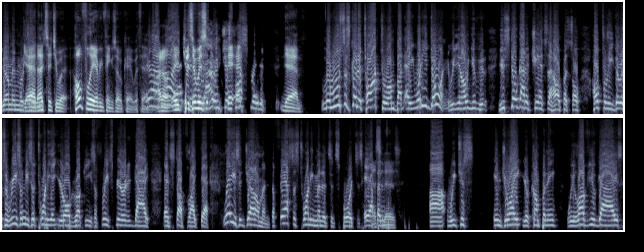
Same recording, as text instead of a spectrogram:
Yerman Mercedes. Yeah, that situation. Hopefully everything's okay with him. Yeah, I don't no, because it was I was just it- frustrated. yeah. LaRussa's going to talk to him, but hey, what are you doing? You know, you you still got a chance to help us. So hopefully, there was a reason he's a 28 year old rookie. He's a free spirited guy and stuff like that. Ladies and gentlemen, the fastest 20 minutes in sports has happened. Yes, it is. Uh, we just enjoy your company. We love you guys.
